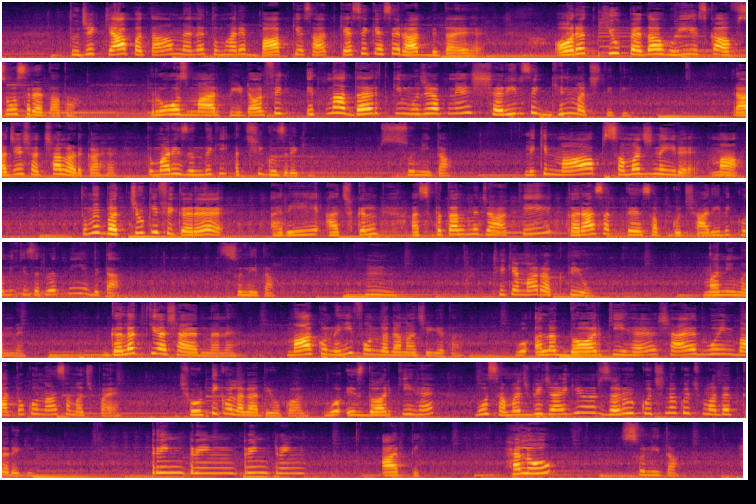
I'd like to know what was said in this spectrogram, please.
तुझे क्या पता मैंने तुम्हारे बाप के साथ कैसे कैसे रात बिताए हैं? औरत क्यों पैदा हुई इसका अफसोस रहता था। रोज मारपीट और फिर इतना दर्द कि मुझे अपने शरीर से घिन मचती थी। राजेश अच्छा लड़का है, तुम्हारी ज़िंदगी अच्छी गुजरेगी। सुनीता, लेकिन माँ आप समझ नहीं रहे। माँ, तुम्हें बच्चों की फ़िक्र है। अरे, आजकल अस्पताल में जाके करा सकते हैं सब कुछ। शारीरिक होने की ज़रूरत नहीं है बेटा। सुनीता। हम्म ठीक है, माँ, रखती हूँ। मन ही मन में। गलत किया शायद मैंने। माँ को नहीं फ़ोन लगाना चाहिए था। वो अलग दौर की है, शायद वो इन बातों को ना समझ पाए। छोटी को लगाती हूँ कॉल। वो इस दौर की है, वो समझ भी जाएगी और ज़रूर कुछ ना कुछ मदद करेगी। ट्रिंग ट्रिंग ट्रिंग ट्रिंग। आरती। हेलो, सुनीता।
